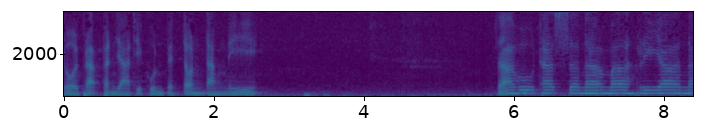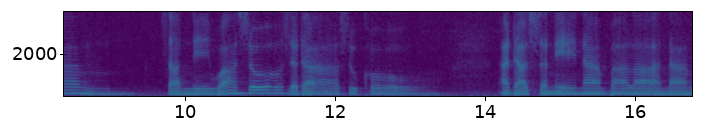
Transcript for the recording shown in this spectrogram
โดยพระปัญญาที่คุณเป็นต้นดังนี้สาหุทัสนามาริยานังสันนิวาโสสดาสุโคอดัสเนนาบาลานัง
